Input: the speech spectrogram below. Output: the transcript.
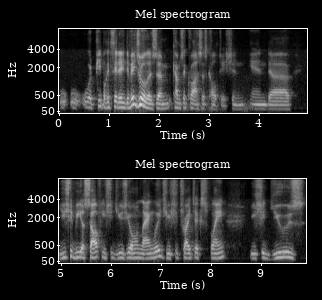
what people consider individualism comes across as cultish. And, and uh, you should be yourself. You should use your own language. You should try to explain. You should use,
